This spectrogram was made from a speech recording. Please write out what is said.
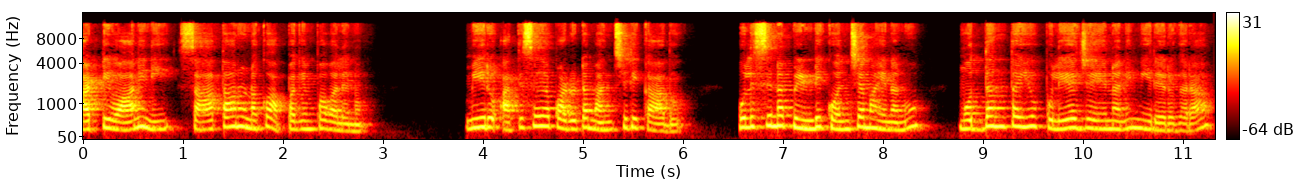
అట్టి వానిని సాతానునకు అప్పగింపవలెను. మీరు అతిశయపడుట మంచిది కాదు. పులిసిన పిండి కొంచెమైనను ముద్దంతయు పులియజేయునని మీరెరుగరా?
